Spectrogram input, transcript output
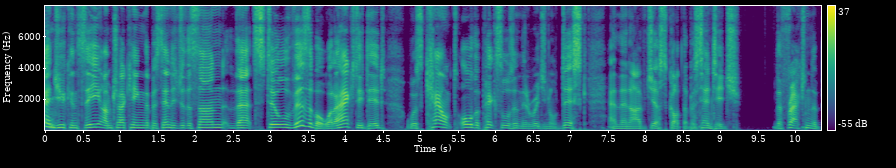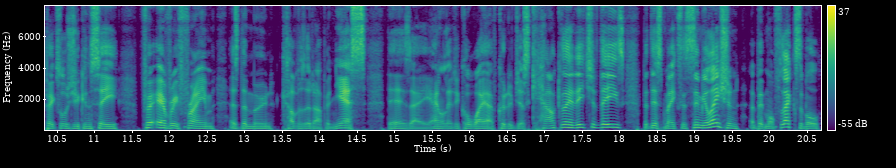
And you can see I'm tracking the percentage of the sun that's still visible. What I actually did was count all the pixels in the original disk, and then I've just got the percentage, the fraction of the pixels you can see for every frame as the moon covers it up. And yes, there's a analytical way I could have just calculated each of these, but this makes the simulation a bit more flexible,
